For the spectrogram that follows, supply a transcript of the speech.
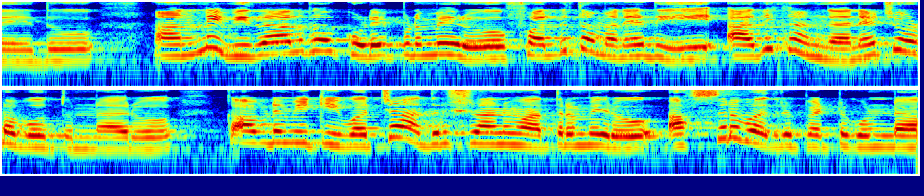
లేదు. అన్ని విధాలుగా కూడా ఇప్పుడు మీరు ఫలితం అనేది అధికంగానే చూడబోతున్నారు. కాబట్టి మీకు వచ్చే అదృష్టాన్ని మాత్రం మీరు అస్సలు వదిలిపెట్టకుండా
